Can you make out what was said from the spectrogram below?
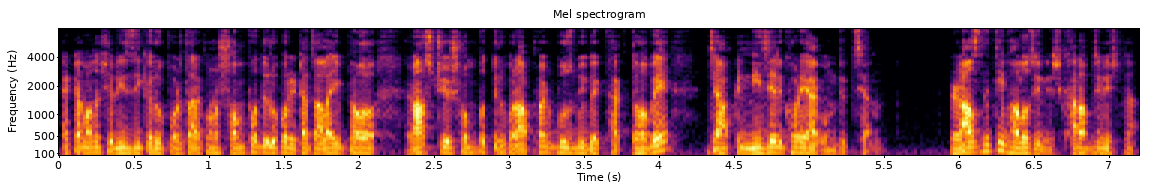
একটা মানুষের রিজিকের উপর, তার কোনো সম্পদের উপর, এটা চালাই রাষ্ট্রীয় সম্পত্তির উপর আপনার বুঝ বিবেক থাকতে হবে যে আপনি নিজের ঘরে আগুন দিচ্ছেন। রাজনীতি ভালো জিনিস, খারাপ জিনিস না।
